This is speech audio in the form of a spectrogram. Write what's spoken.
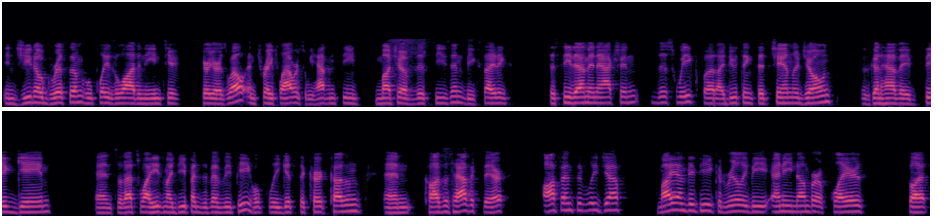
in Geneo Grissom, who plays a lot in the interior as well, and Trey Flowers, who we haven't seen much of this season. Be exciting to see them in action this week, but I do think that Chandler Jones is going to have a big game, and so that's why he's my defensive MVP. Hopefully, he gets to Kirk Cousins and causes havoc there. Offensively, Jeff, my MVP could really be any number of players, but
